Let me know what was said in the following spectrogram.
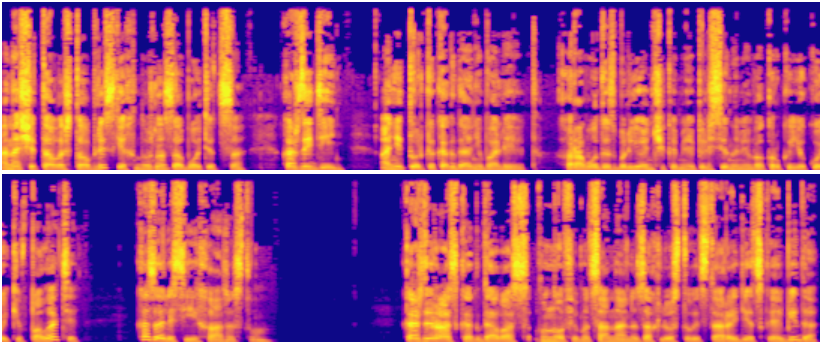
Она считала, что о близких нужно заботиться каждый день, а не только когда они болеют. Хороводы с бульончиками и апельсинами вокруг ее койки в палате казались ей ханжеством. Каждый раз, когда вас вновь эмоционально захлестывает старая детская обида,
